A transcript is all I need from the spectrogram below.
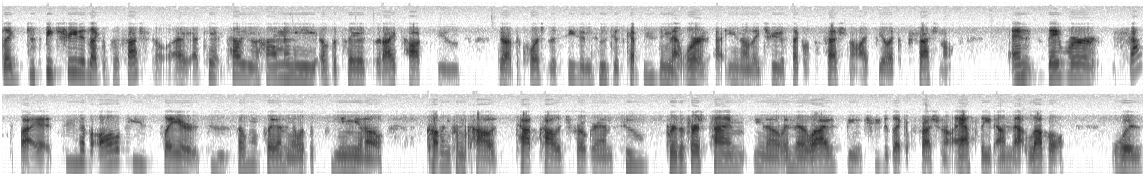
like, just be treated like a professional. I, I can't tell you how many of the players that I talked to throughout the course of the season who just kept using that word. Uh, You know, they treat us like a professional. I feel like a professional, and they were shocked by it. So you have all these players who some who play on the Olympic team, you know, coming from college, top college programs, who for the first time, you know, in their lives, being treated like a professional athlete on that level was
